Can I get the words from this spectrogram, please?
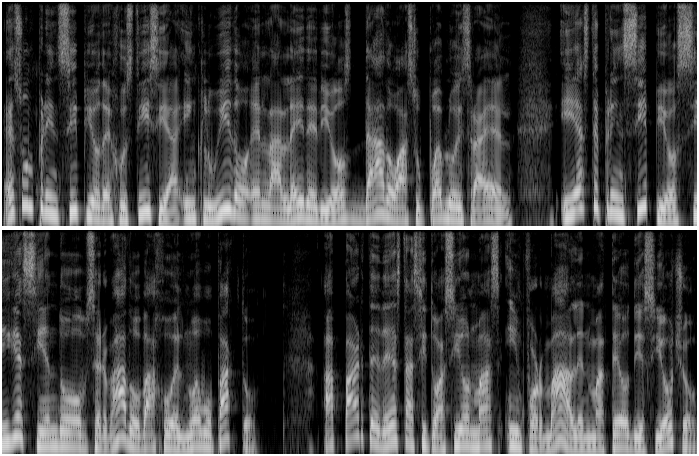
es un principio de justicia incluido en la ley de Dios dado a su pueblo Israel, y este principio sigue siendo observado bajo el nuevo pacto. Aparte de esta situación más informal en Mateo 18,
